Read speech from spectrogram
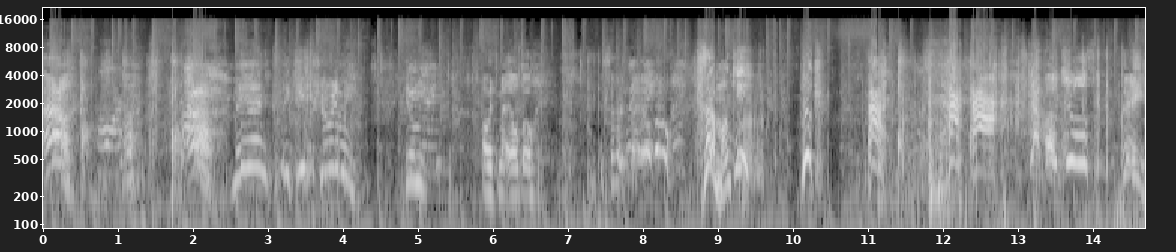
Ow! Oh, man, they keep shooting me. Heal me. Oh, it's my elbow. This hurts my elbow. Is that a monkey? Look! Ah! Ha ha! Got my jewels! Three,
